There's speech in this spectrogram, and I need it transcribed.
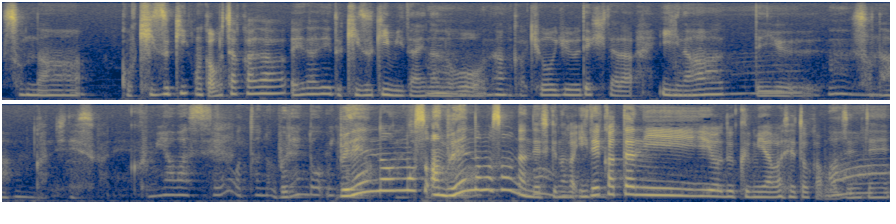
そんなこう気づきなんかお茶から得られる気づきみたいなのをうん。なんか共有できたらいいなっていううん。そんな感じですかね。組み合わせお茶のブレンドみたブいなレンドもそうあブレンドもそうなんですけど、うん。なんか入れ方による組み合わせとかも全然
